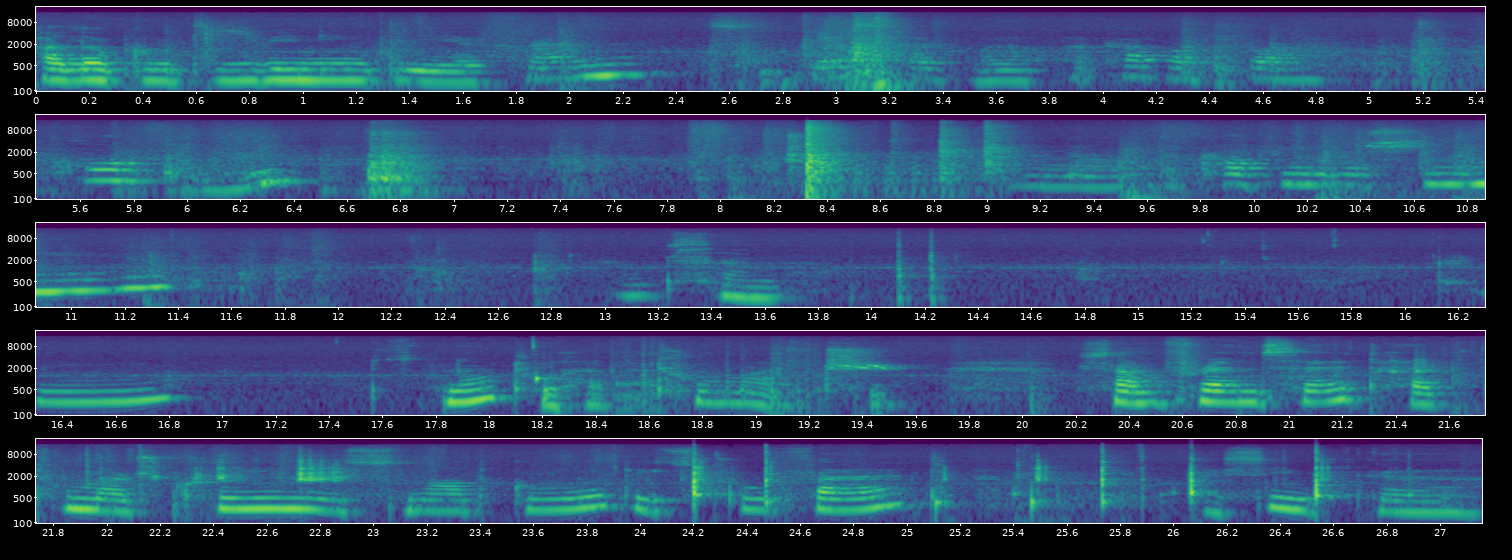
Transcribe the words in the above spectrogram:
Hello, good evening, dear friends. Let's have a, a cup of uh, coffee. Turn on the coffee machine. And some cream. It's not to have too much. Some friends said have too much cream is not good, it's too fat. I think uh,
